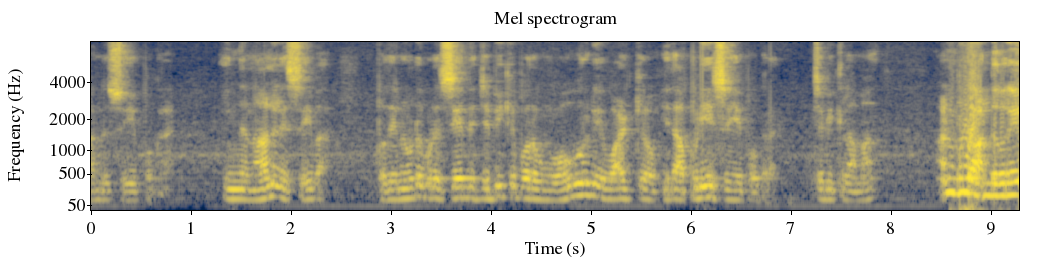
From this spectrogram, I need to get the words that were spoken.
ஆண்டு செய்ய போகிறேன். இந்த நாளில் செய்வார். இப்போது என்னோட கூட சேர்ந்து ஜெபிக்க போறவங்க ஒவ்வொருடைய வாழ்க்கையும் இதை அப்படியே செய்ய போகிறேன் ஜெபிக்கலாமா? அன்புள்ள ஆண்டவரே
